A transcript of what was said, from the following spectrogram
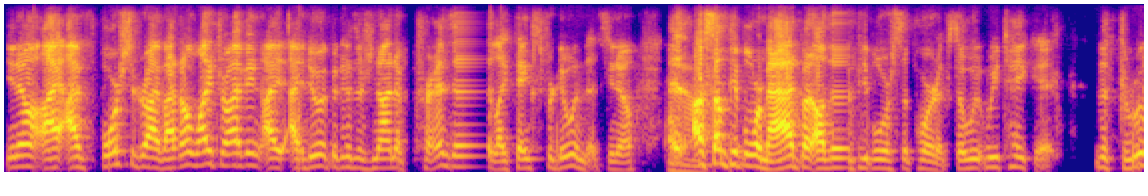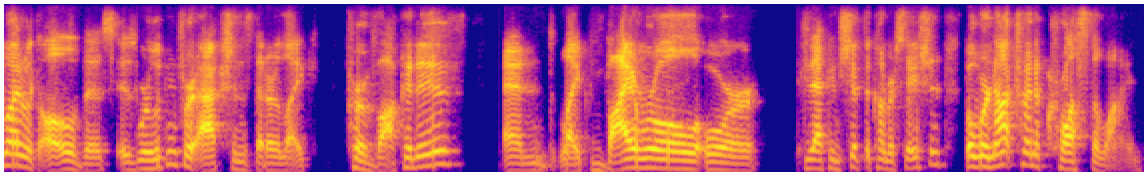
You know, I, I'm forced to drive. I don't like driving. I, I do it because there's not enough transit. Like, thanks for doing this, you know? Yeah. uh, some people were mad, but other people were supportive. So we, we take it. The through line with all of this is we're looking for actions that are like provocative and like viral or that can shift the conversation, but we're not trying to cross the line.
